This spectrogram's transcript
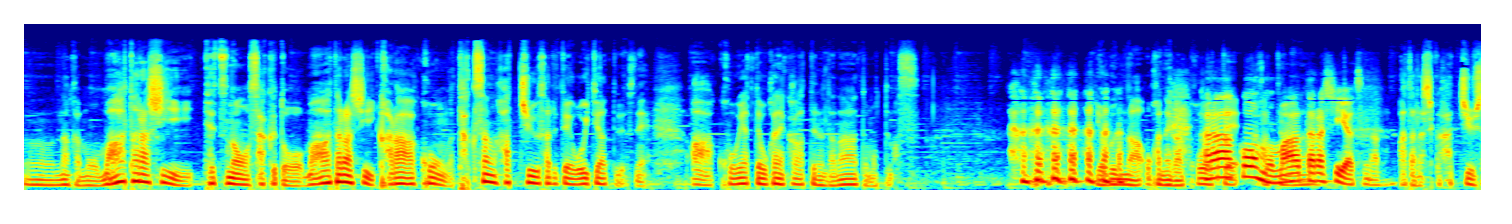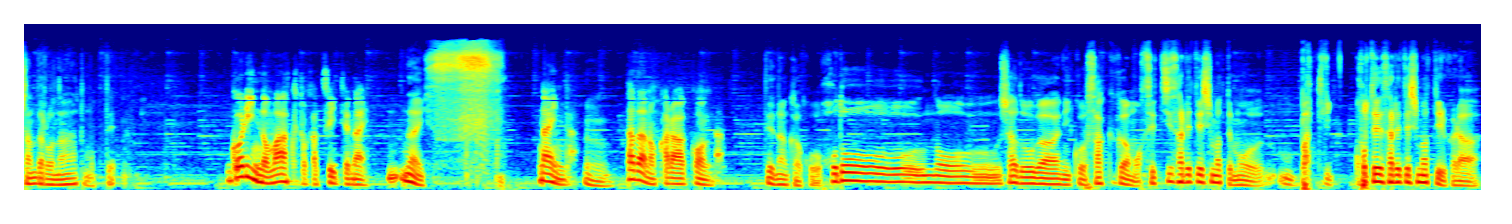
んうん。うんなんかもう真新しい鉄の柵と真新しいカラーコーンがたくさん発注されて置いてあってですねああこうやってお金かかってるんだなと思ってます余分なお金がこうやってラーコーンも真新しいやつな。新しく発注したんだろうなと思って五輪のマークとかついてない？ナイスないんだ。うん。ただのカラーコーンだ。でなんかこう歩道の車道側にこう柵がもう設置されてしまってもうバッチリ固定されてしまっているから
